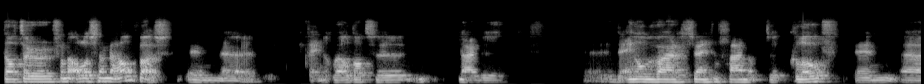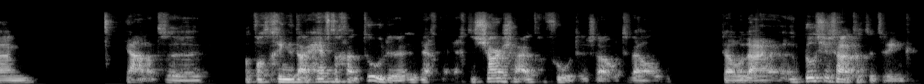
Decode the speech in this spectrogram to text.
dat er van alles aan de hand was. En ik weet nog wel dat we naar de, de Engelbewaarders zijn gegaan op de Kloof. En um, ja, dat we dat wat gingen daar heftig aan toe. Er werd echt een charge uitgevoerd en zo. Terwijl, terwijl we daar een pulsje zaten te drinken.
